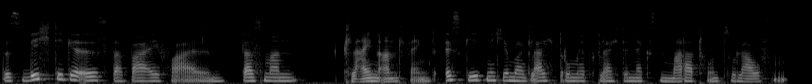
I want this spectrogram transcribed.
das Wichtige ist dabei vor allem, dass man klein anfängt. Es geht nicht immer gleich darum, jetzt gleich den nächsten Marathon zu laufen,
